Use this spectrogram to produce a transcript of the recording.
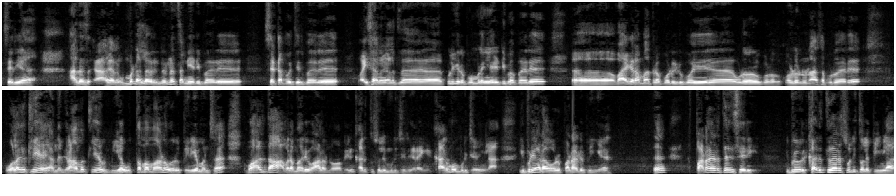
சரியா? அதை ஆக ரொம்ப நல்லவர் என்னென்னா தண்ணி அடிப்பார் செட்டப் வச்சிருப்பார் வயசான காலத்தில் குளிக்கிற பொம்பளைங்களை எட்டி பார்ப்பார் ஆஹ் வயகரா மாத்திரை போட்டுக்கிட்டு போய் ஆஹ் உணர்வு கொள்ளணும்னு ஆசைப்படுவார். உலகத்திலேயே அந்த கிராமத்திலேயே மிக உத்தமமான ஒரு பெரிய மனுஷன். வாழ்ந்தா அவரை மாதிரி வாழணும் அப்படின்னு கருத்து சொல்லி முடிச்சிருக்கிறாங்க. கருமம் முடிச்சவங்களா இப்படியாடா ஒரு படம் எடுப்பீங்க? படம் எடுத்தது சரி. இப்படி ஒரு கருத்து வேற சொல்லி தொலைப்பீங்களா?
